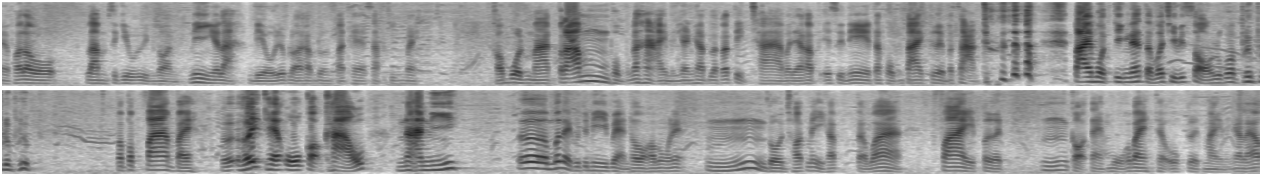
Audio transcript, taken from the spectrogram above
อเพราะเราลำสกิลอื่นก่อน นี่ไงล่ะ เดี๋ยวเรียบร้อยครับ โดนปาแทสับทิ้งไป เขาบนมาตรัมผมก็หายเหมือนกันครับ แล้วก็ติดชาไปแล้วครับ เอสเน่ แต่ผมตายเกิดมาสามตายหมดจริงนะ แต่ว่าชีวิต2ลูกมาพรึบพรึบพรึบ ปั๊บปั๊บป้ามไปเออเฮ้ยแทโอเกาะขาวนานนี้ เออเมื่อไหร่กูจะมีแหวนทองเขาบ้างวะเนี่ยอืมโดนช็อตมาอีกครับ แต่ว่าฝ้ายเปิดอืมเกาะแตกหมูเข้าไปแทโอเกิดใหม่เหมือนกันแล้ว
